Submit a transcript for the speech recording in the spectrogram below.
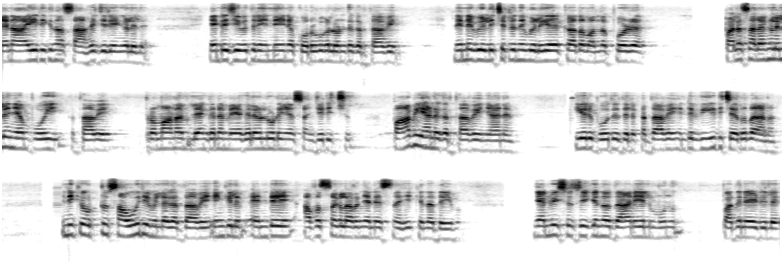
ഞാൻ ആയിരിക്കുന്ന സാഹചര്യങ്ങളിൽ എന്റെ ജീവിതത്തിൽ ഇന്ന ഇന്ന കുറവുകളുണ്ട് കർത്താവെ. നിന്നെ വിളിച്ചിട്ട് നീ വിളി കേൾക്കാതെ വന്നപ്പോൾ പല സ്ഥലങ്ങളിലും ഞാൻ പോയി കർത്താവെ. പ്രമാണ ലംഘന മേഖലകളിലൂടെ ഞാൻ സഞ്ചരിച്ചു. പാപിയാണ് കർത്താവെ ഞാൻ. ഈ ഒരു ബോധ്യത്തിൽ കർത്താവെ എന്റെ വീട് ചെറുതാണ്. എനിക്ക് ഒട്ടും സൗകര്യമില്ല കർത്താവെ. എങ്കിലും എന്റെ അവസ്ഥകൾ അറിഞ്ഞ് എന്നെ സ്നേഹിക്കുന്ന ദൈവം. ഞാൻ വിശ്വസിക്കുന്നു ദാനിയൽ മൂന്ന് പതിനേഴിൽ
